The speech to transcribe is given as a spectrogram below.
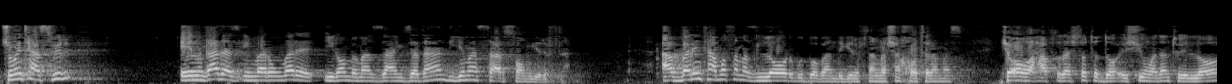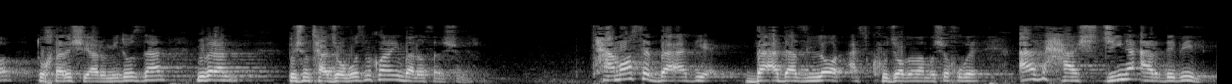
شما این تصویر انقدر از این ور ایران به من زنگ زدن دیگه من سرسام گرفتم. اولین تماسم از لار بود با بنده گرفتن قشنگ خاطرم هست که آقا 70 80 تا داعشی اومدن توی لار دختر شیعه رو میدزدن می‌برن بهشون تجاوز می‌کنن این بلا سرشون میره. تماس بعدی بعد از لار از کجا به من باشه خوبه؟ از هشتجین اردبیل.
